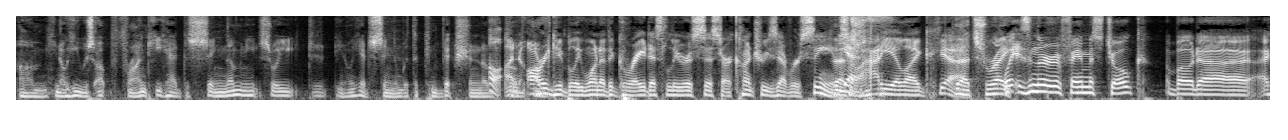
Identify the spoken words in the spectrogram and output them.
Um, you know, he was up front. He had to sing them, and he, so he, did, you know, he had to sing them with the conviction of. Oh, and of- of- arguably one of the greatest lyricists our country's ever seen. So how do you like? Yeah, That's right. Wait, isn't there a famous joke about? Uh, I,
